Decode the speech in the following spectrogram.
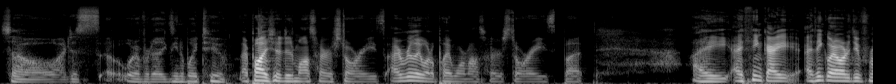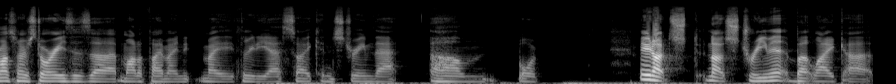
So I just uh, went over to like Xenoblade 2. I probably should have did Monster Hunter Stories. I really want to play more Monster Hunter Stories, but I I think I I think what I want to do for Monster Hunter Stories is uh, modify my my 3DS so I can stream that um or maybe not not stream it, but like uh,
